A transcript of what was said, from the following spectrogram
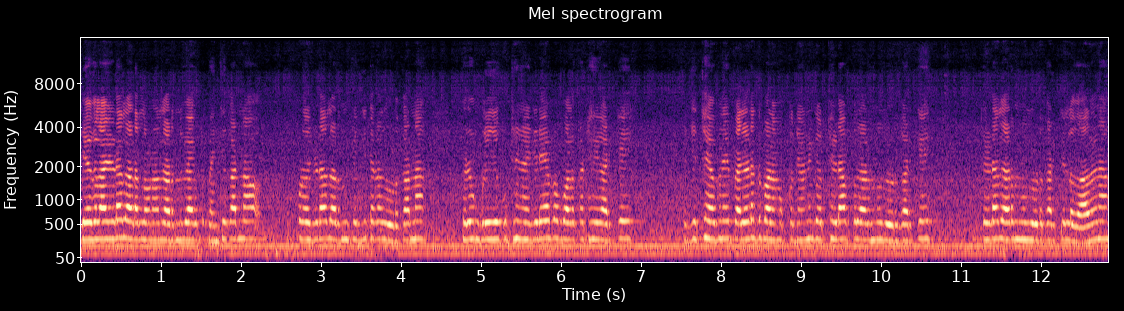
ਤੇ ਅਗਲਾ ਜਿਹੜਾ ਲੜ ਲਾਉਣਾ ਲੜਨ ਬੈਗ ਤੋਂ ਪੈਂਚ ਕਰਨਾ ਉੱਪਰੋਂ ਜਿਹੜਾ ਲੜਨ ਚੰਗੀ ਤਰ੍ਹਾਂ ਲੋਡ ਕਰਨਾ ਫਿਰ ਉਂਗਲੀ ਦੇ ਗੁੱਠੇ ਨਾਲ ਜਿਹੜੇ ਆਪਾਂ ਬਲ ਇਕੱਠੇ ਕਰਕੇ ਤੇ ਜਿੱਥੇ ਆਪਣੇ ਪਹਿਲੇ ਦੇ ਬਲ ਮੁੱਕ ਜਾਣਗੇ ਉੱਥੇ ਜਿਹੜਾ ਆਪਾਂ ਲੜ ਨੂੰ ਲੋਡ ਕਰਕੇ ਜਿਹੜਾ ਲੜ ਨੂੰ ਲੋਡ ਕਰਕੇ ਲਗਾ ਦੇਣਾ।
